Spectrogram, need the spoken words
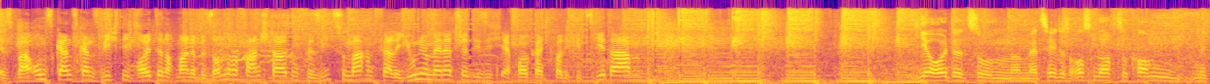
Es war uns ganz, ganz wichtig, heute nochmal eine besondere Veranstaltung für Sie zu machen, für alle Junior Manager, die sich erfolgreich qualifiziert haben. Hier heute zum Mercedes Ossendorf zu kommen mit,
